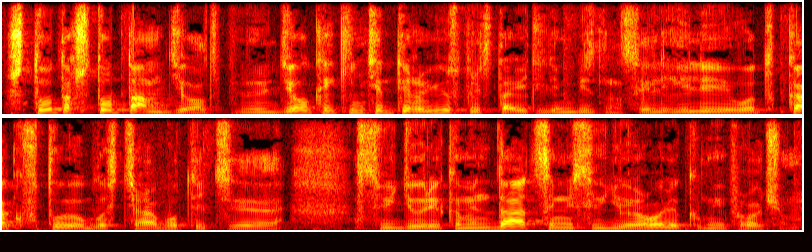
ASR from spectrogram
Что-то, что там делать? Делать какие-нибудь интервью с представителем бизнеса? Или, или вот как в той области работать э, с видеорекомендациями, с видеороликами и прочим?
